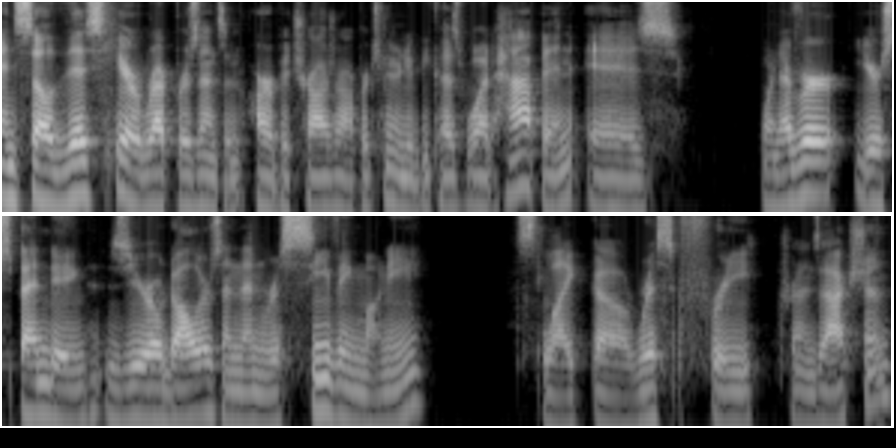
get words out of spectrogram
And so this here represents an arbitrage opportunity because what happened is whenever you're spending zero dollars and then receiving money, it's like a risk-free transaction.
